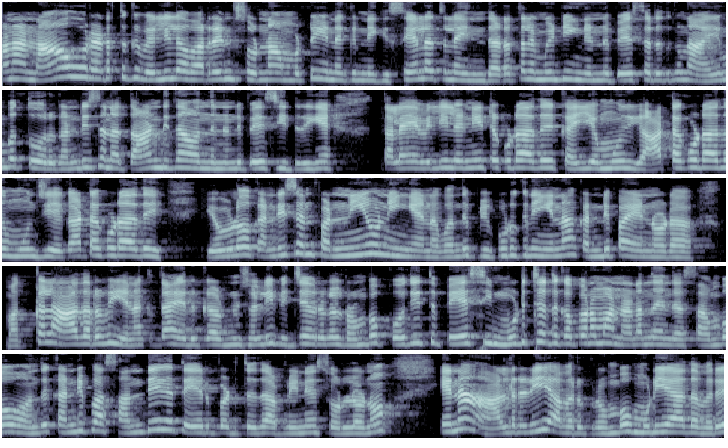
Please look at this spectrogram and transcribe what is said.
ஆனால் நான் ஒரு இடத்துக்கு வெளியில் வர்றேன்னு சொன்னால் மட்டும் எனக்கு இன்னைக்கு சேலத்தில் இந்த இடத்துல மீட்டிங் நின்று பேசுறதுக்கு நான் ஐம்பத்தோரு கண்டிஷனை தாண்டி தான் வந்து நின்று பேசிகிட்டு இருக்கேன். தலையை வெளியில் நீட்டக்கூடாது கையை மூ ஆட்டக்கூடாது மூஞ்சியை காட்டக்கூடாது. எவ்வளோ கண்டிஷன் பண்ணியும் நீங்கள் எனக்கு வந்து இப்படி கொடுக்குறீங்கன்னா கண்டிப்பாக என்னோட மக்கள் மக்கள் ஆதரவு எனக்கு தான் இருக்குது அப்படின்னு சொல்லி விஜய் அவர்கள் ரொம்ப கொதித்து பேசி முடிச்சதுக்கப்புறமா நடந்த இந்த சம்பவம் வந்து கண்டிப்பாக சந்தேகத்தை ஏற்படுத்துது அப்படின்னே சொல்லணும். ஏன்னா ஆல்ரெடி அவருக்கு ரொம்ப முடியாதவர்.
